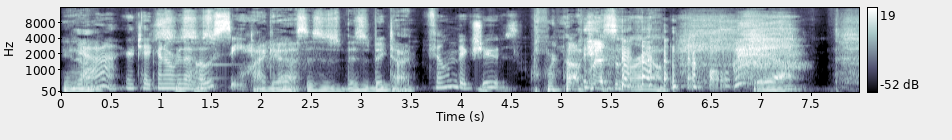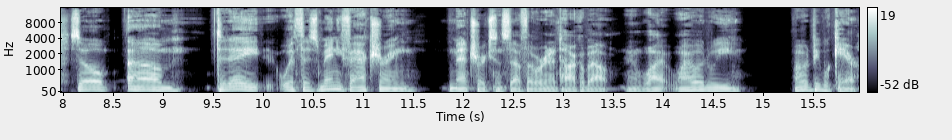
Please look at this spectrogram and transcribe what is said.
You know? Yeah, you're taking over the host seat. I guess this is this is big time. Filling big shoes. We're not messing around. no. Yeah. So um, today, with this manufacturing metrics and stuff that we're going to talk about, you know, why why would we? Why would people care?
